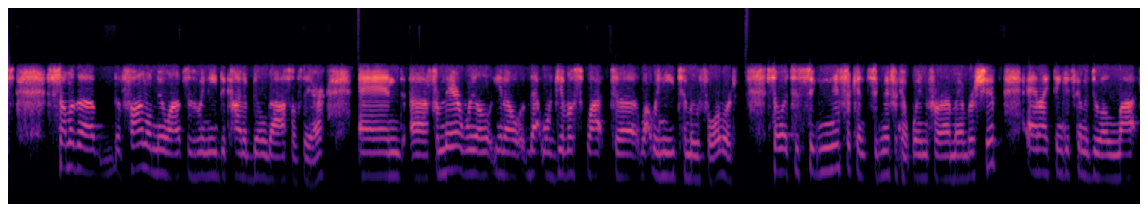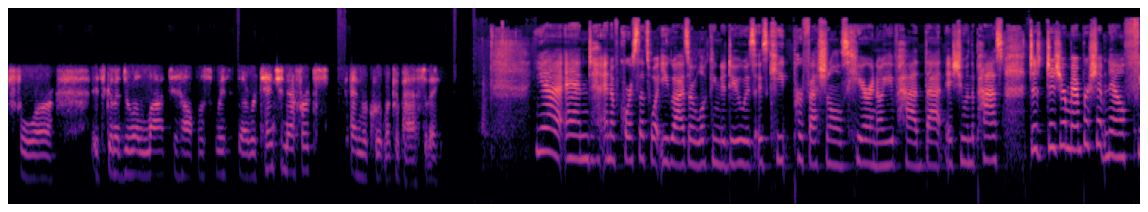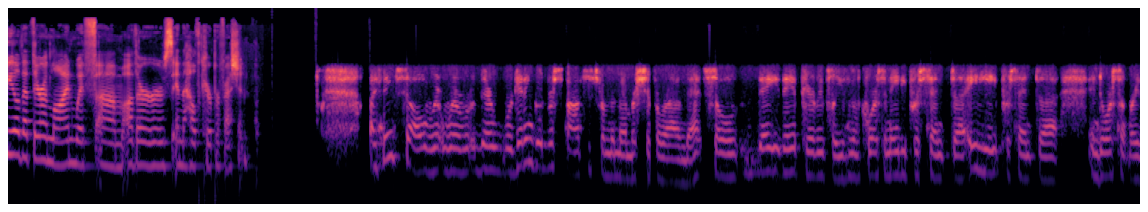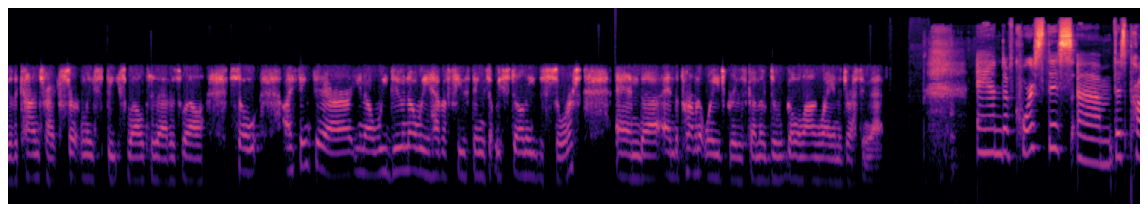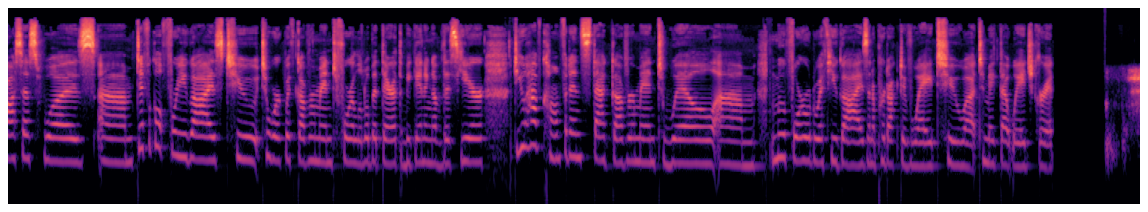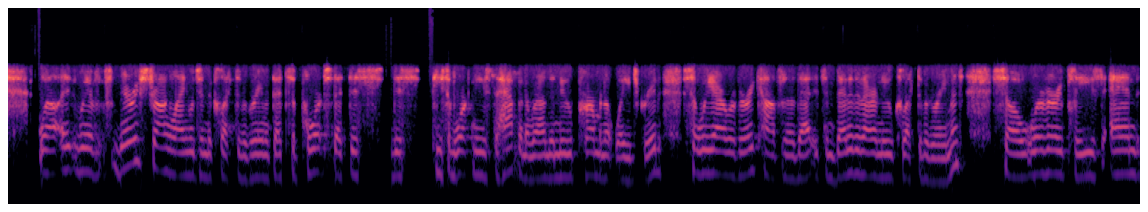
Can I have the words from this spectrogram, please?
some of the the final nuances we need to kind of build off of there, and uh, from there we'll you know that will give us what uh, what we need to move forward. So it's a significant significant win for our membership, and I think it's going to do a lot for. It's going to do a lot to help us with retention efforts and recruitment capacity. Yeah, and and of course that's what you guys are looking to do is, is keep professionals here. I know you've had that issue in the past. Does does your membership now feel that they're in line with um, others in the healthcare profession? I think so. We're we're, we're getting good responses from the membership around that, so they they appear to be pleased. And of course, an 80 percent, uh, 88 percent uh, endorsement rate of the contract certainly speaks well to that as well. So I think there are, you know, we do know we have a few things that we still need to sort, and uh, and the permanent wage grid is going to go a long way in addressing that. And of course, this um, this process was um, difficult for you guys to to work with government for a little bit there at the beginning of this year. Do you have confidence that government will um, move forward with you guys in a productive way to uh, to make that wage grid? Well, it, we have very strong language in the collective agreement that supports that this this piece of work needs to happen around the new permanent wage grid. So we are we're very confident of that. It's embedded in our new collective agreement. So we're very pleased, and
